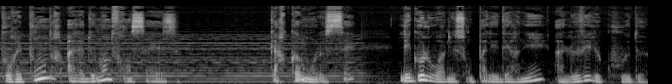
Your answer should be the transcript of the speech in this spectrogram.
pour répondre à la demande française car comme on le sait, les Gaulois ne sont pas les derniers à lever le coude.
